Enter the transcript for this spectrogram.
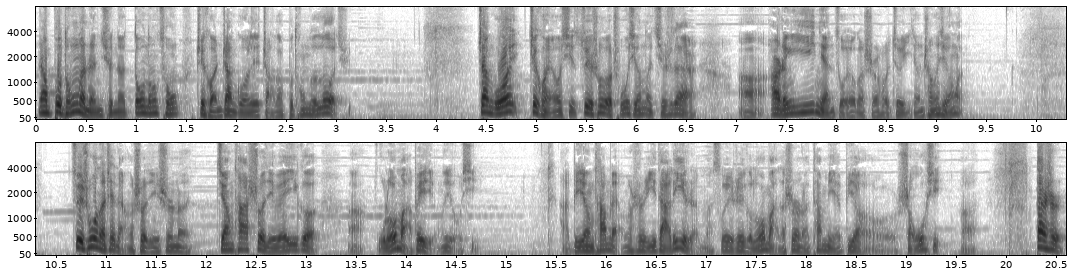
让不同的人群呢都能从这款战国里找到不同的乐趣。战国这款游戏最初的雏形呢，其实在啊二零一一年左右的时候就已经成型了。最初呢，这两个设计师呢将它设计为一个啊古罗马背景的游戏。啊，毕竟他们两个是意大利人嘛，所以这个罗马的事儿呢，他们也比较熟悉啊。但是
